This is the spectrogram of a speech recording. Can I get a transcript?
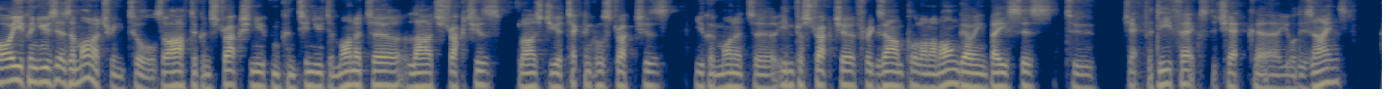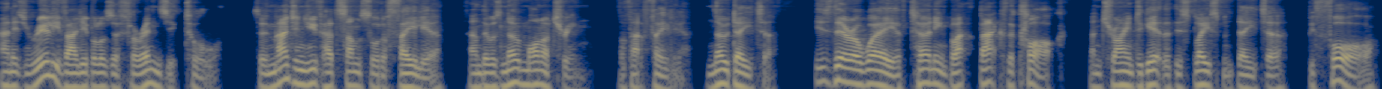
Or you can use it as a monitoring tool. So after construction, you can continue to monitor large structures, large geotechnical structures, you can monitor infrastructure, for example, on an ongoing basis to check for defects, to check uh, your designs. And it's really valuable as a forensic tool. So imagine you've had some sort of failure and there was no monitoring of that failure, no data. Is there a way of turning back the clock and trying to get the displacement data before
